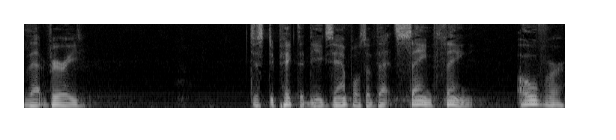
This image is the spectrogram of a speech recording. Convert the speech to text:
that very, just depicted the examples of that same thing over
